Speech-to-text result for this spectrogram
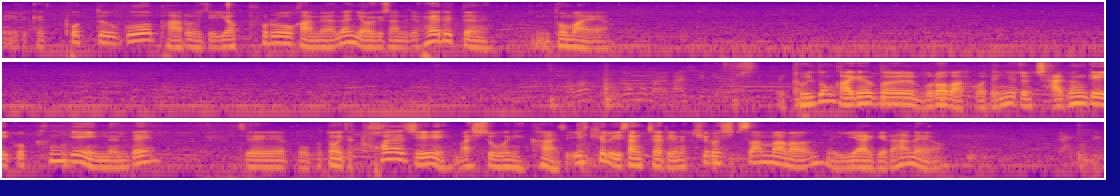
네, 이렇게 포 뜨고 바로 이제 옆으로 가면은 여기서는 이제 회를 뜨는 음, 도마예요. 돌돔 가격을 물어봤거든요. 좀 작은 게 있고 큰 게 있는데 이제 뭐 보통 이제 커야지 맛이 좋으니까 이제 1kg 이상짜리는 키로 13만 원 이야기를 하네요. 양식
